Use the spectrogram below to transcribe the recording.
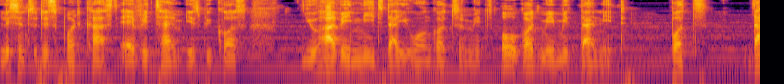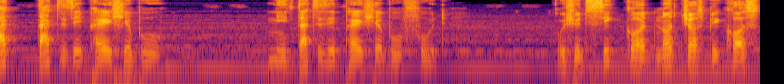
listen to this podcast every time is because you have a need that you want God to meet, oh, God may meet that need, but that that is a perishable need. That is a perishable food. We should seek God not just because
